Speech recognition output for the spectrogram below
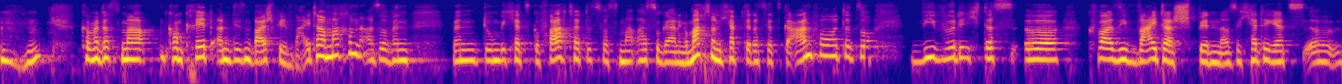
Mhm. Können wir das mal konkret an diesem Beispiel weitermachen? Also wenn, wenn du mich jetzt gefragt hättest, was hast du gerne gemacht und ich habe dir das jetzt geantwortet, so wie würde ich das äh, quasi weiterspinnen? Also ich hätte jetzt äh,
